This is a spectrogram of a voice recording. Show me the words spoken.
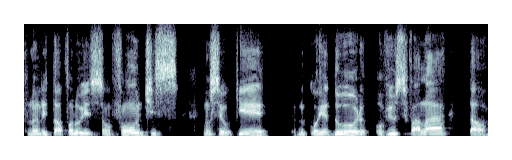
Fulano e tal falou isso. São fontes, não sei o quê, no corredor, ouviu-se falar, tal.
